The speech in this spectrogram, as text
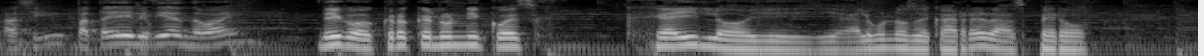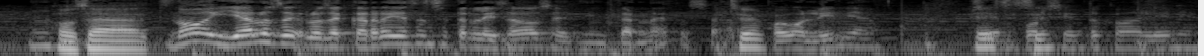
así, pantalla dividida no hay. Digo, creo que el único es Halo y, y algunos de carreras, pero, o sea, No, y ya los de, los de carrera ya están centralizados en internet, o sea, Sí. juego en línea. Sí, 100% sí, juego en línea.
